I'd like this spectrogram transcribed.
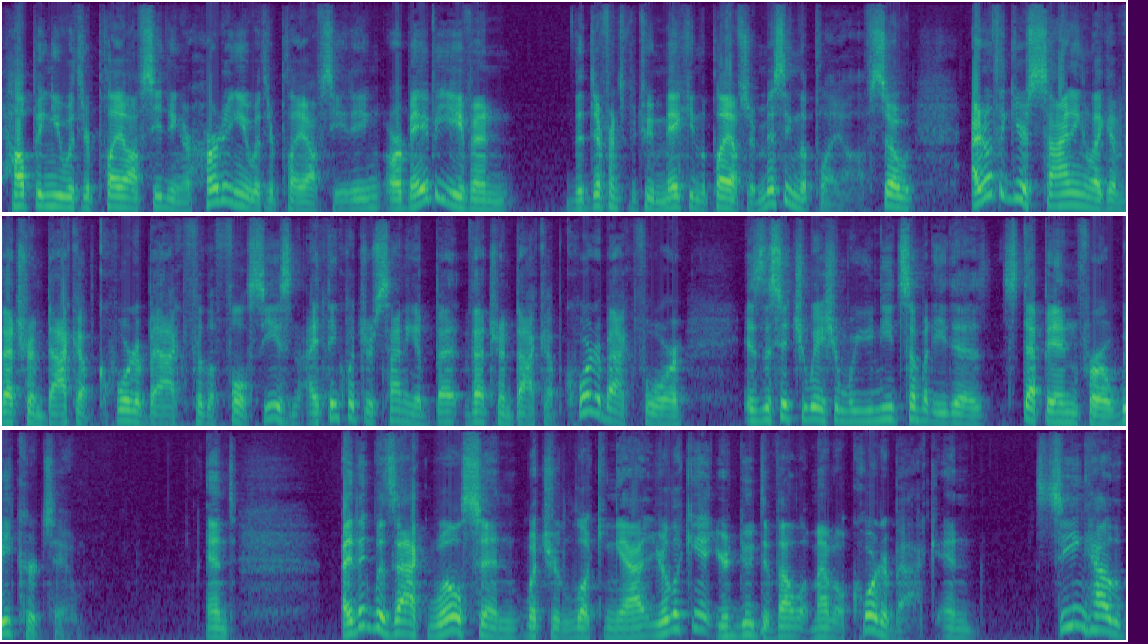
helping you with your playoff seeding or hurting you with your playoff seeding or maybe even the difference between making the playoffs or missing the playoffs. So I don't think you're signing like a veteran backup quarterback for the full season. I think what you're signing a be- veteran backup quarterback for is the situation where you need somebody to step in for a week or two. And I think with Zach Wilson, what you're looking at, you're looking at your new developmental quarterback and seeing how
